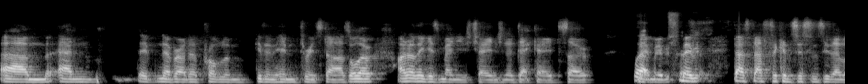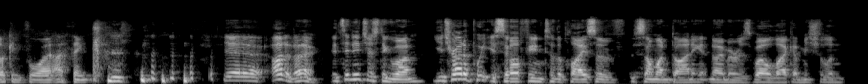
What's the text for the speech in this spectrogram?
Um, and they've never had a problem giving him three stars. Although I don't think his menu's changed in a decade, so Well, maybe maybe that's that's the consistency they're looking for. I think. Yeah, I don't know. It's an interesting one. You try to put yourself into the place of someone dining at Noma as well, like a Michelin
